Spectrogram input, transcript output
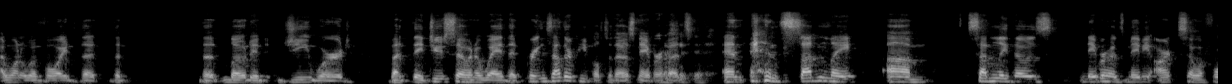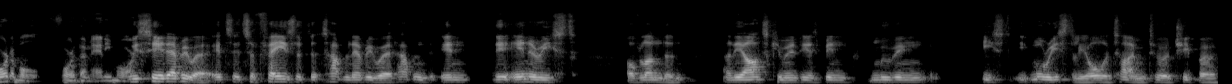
I want to avoid the the the loaded G word but they do so in a way that brings other people to those neighborhoods. And and suddenly um suddenly those neighborhoods maybe aren't so affordable for them anymore. We see it everywhere. It's it's a phase that's happened everywhere. It happened in the inner east of london and the arts community has been moving east more easterly all the time to a cheaper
